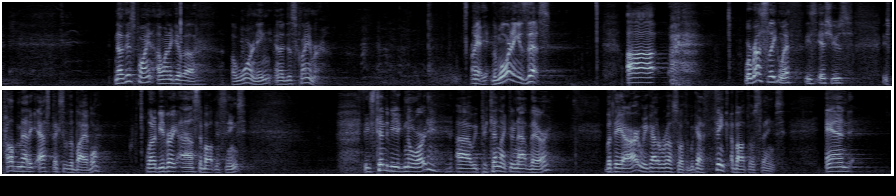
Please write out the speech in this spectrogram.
Now, at this point, I want to give a, a warning and a disclaimer. Okay, the warning is this. Uh, we're wrestling with these issues, these problematic aspects of the Bible. I want to be very honest about these things. These tend to be ignored. Uh, we pretend like they're not there, but they are. We got to wrestle with them. We got to think about those things. And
